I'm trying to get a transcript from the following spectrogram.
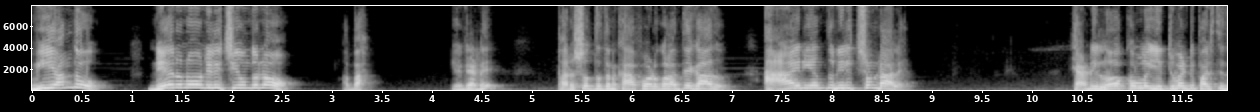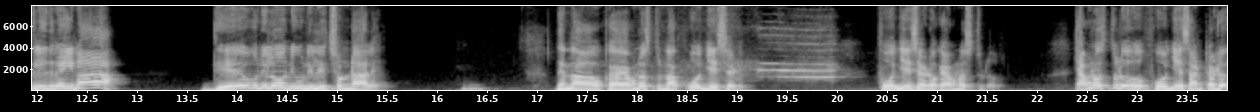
మీ అందు నేనునో నిలిచి ఉందునో అబ్బా ఏంటండి? పరిశుద్ధతను కాపాడుకోవాలి అంతేకాదు ఆయన ఎందు నిలిచి ఉండాలి. ఏమండి లోకంలో ఎటువంటి పరిస్థితులు ఎదురైనా దేవునిలో నువ్వు నిలిచి ఉండాలి. నిన్న ఒక యవనస్తుడు నాకు ఫోన్ చేశాడు. ఫోన్ చేశాడు ఒక యవనస్తుడు. యవనస్తుడు ఫోన్ చేసి అంటాడు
